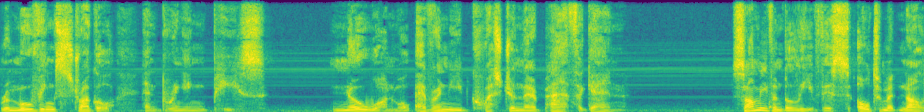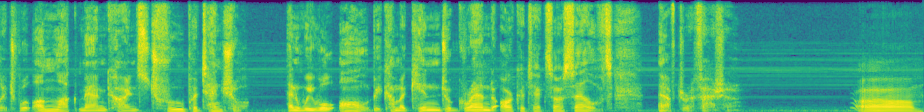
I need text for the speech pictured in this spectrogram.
removing struggle and bringing peace. No one will ever need question their path again. Some even believe this ultimate knowledge will unlock mankind's true potential, and we will all become akin to grand architects ourselves, after a fashion. Um,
